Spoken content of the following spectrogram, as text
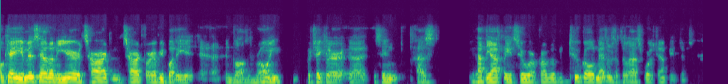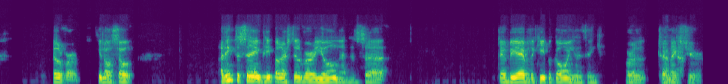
okay, you miss out on a year. It's hard, and it's hard for everybody uh, involved in rowing, particular uh, in as you have the athletes who were probably two gold medals at the last World Championships, silver. You know, so I think the same people are still very young, and it's uh, they'll be able to keep it going. I think, or till yeah. next year.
